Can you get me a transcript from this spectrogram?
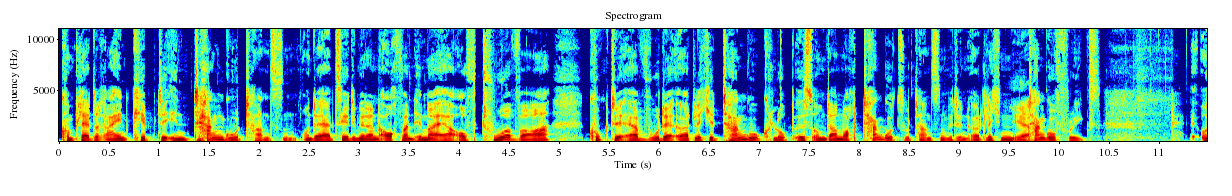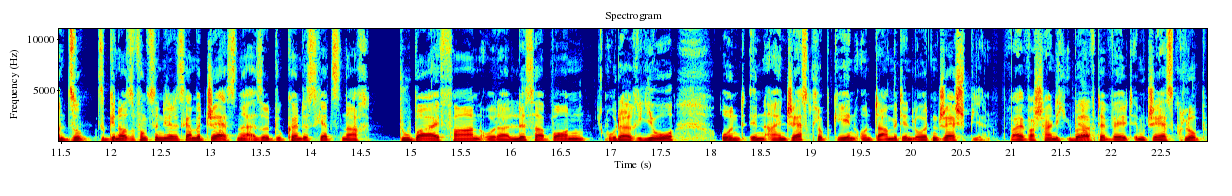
komplett reinkippte in Tango tanzen. Und er erzählte mir dann auch, wann immer er auf Tour war, guckte er, wo der örtliche Tango-Club ist, um dann noch Tango zu tanzen mit den örtlichen Ja. Tango-Freaks. Und so, so genauso funktioniert das ja mit Jazz. Ne? Also du könntest jetzt nach Dubai fahren oder Lissabon oder Rio und in einen Jazzclub gehen und da mit den Leuten Jazz spielen. Weil wahrscheinlich überall Ja. auf der Welt im Jazzclub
